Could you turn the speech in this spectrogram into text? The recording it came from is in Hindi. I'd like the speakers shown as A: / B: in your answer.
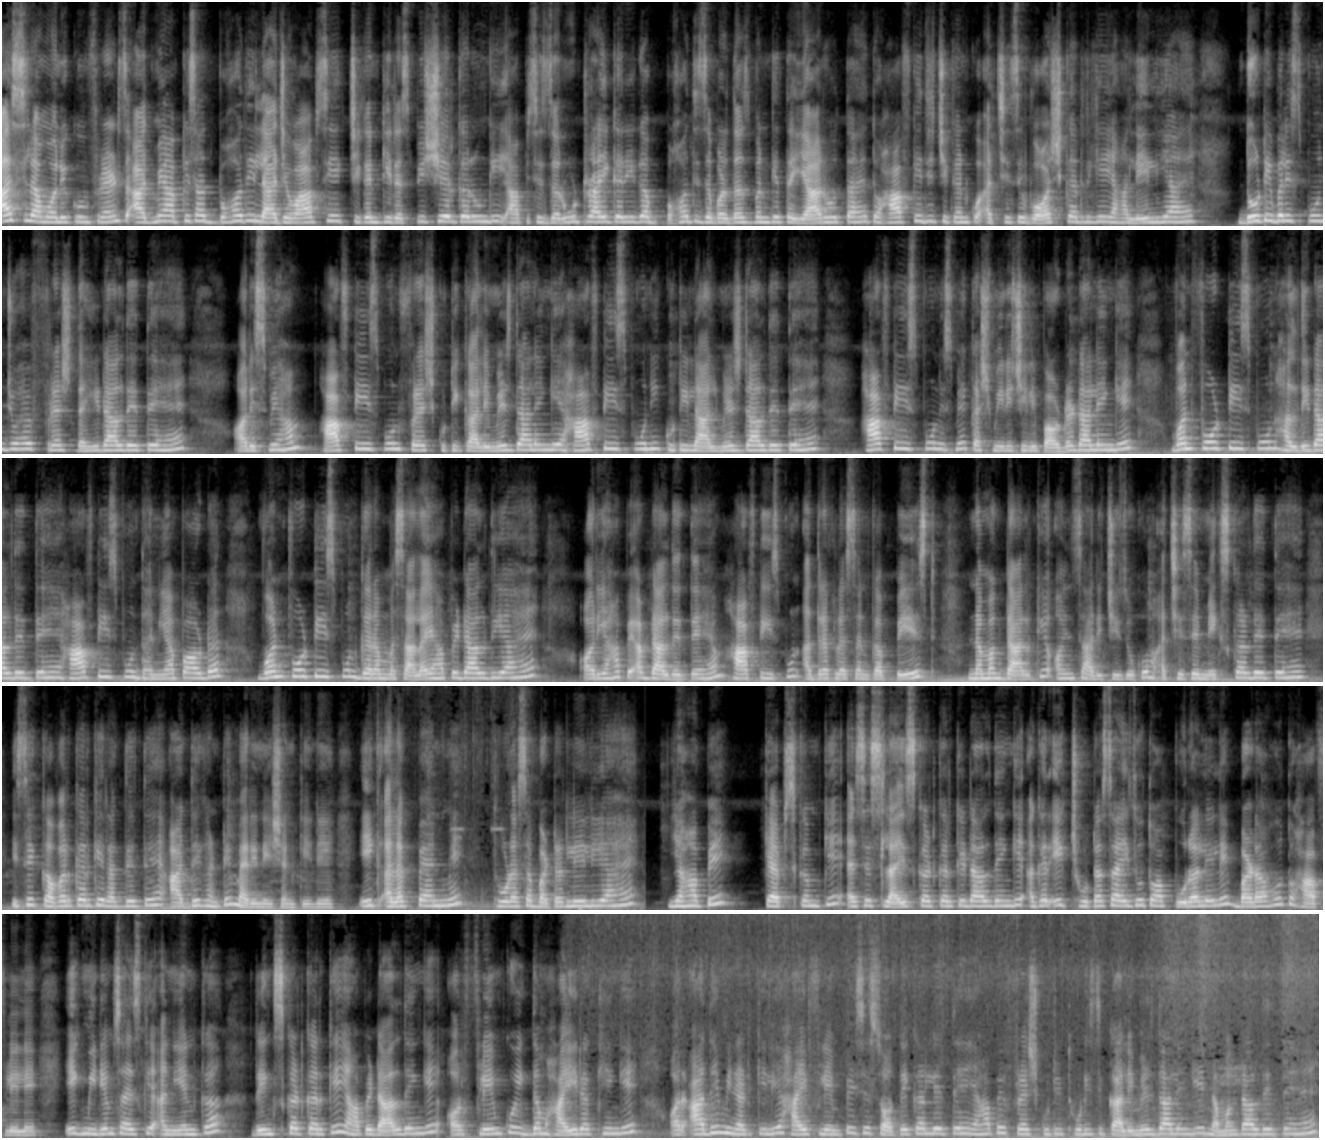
A: अस्सलाम वालेकुम फ्रेंड्स, आज मैं आपके साथ बहुत ही लाजवाब से एक चिकन की रेसिपी शेयर करूँगी। आप इसे ज़रूर ट्राई करिएगा, बहुत ही ज़बरदस्त बन के तैयार होता है। तो हाफ़ के जी चिकन को अच्छे से वॉश कर लिए, यहाँ ले लिया है। दो टेबल स्पून जो है फ्रेश दही डाल देते हैं और इसमें हम हाफ़ टी स्पून फ्रेश कुटी काली मिर्च डालेंगे। हाफ़ टी स्पून ही कुटी लाल मिर्च डाल देते हैं। हाफ़ टी स्पून इसमें कश्मीरी चिली पाउडर डालेंगे वन फोर टीस्पून हल्दी डाल देते हैं, हाफ़ टी स्पून धनिया पाउडर, वन फोर टीस्पून गरम मसाला यहाँ पे डाल दिया है और यहाँ पे अब डाल देते हैं हम हाफ़ टी स्पून अदरक लहसन का पेस्ट, नमक डाल के और इन सारी चीज़ों को हम अच्छे से मिक्स कर देते हैं। इसे कवर करके रख देते हैं आधे घंटे मैरिनेशन के लिए। एक अलग पैन में थोड़ा सा बटर ले लिया है। यहाँ पे कैप्सिकम के ऐसे स्लाइस कट करके डाल देंगे। अगर एक छोटा साइज़ हो तो आप पूरा ले लें, बड़ा हो तो हाफ़ ले लें। एक मीडियम साइज़ के अनियन का रिंग्स कट करके यहाँ पे डाल देंगे और फ्लेम को एकदम हाई रखेंगे और आधे मिनट के लिए हाई फ्लेम पे इसे सौते कर लेते हैं। यहाँ पे फ्रेश कुटी थोड़ी सी काली मिर्च डालेंगे, नमक डाल देते हैं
